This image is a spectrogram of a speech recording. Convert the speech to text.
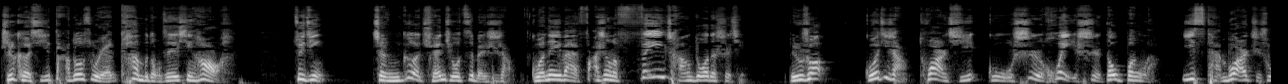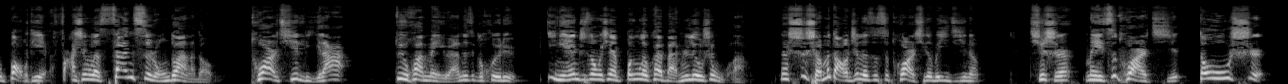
只可惜大多数人看不懂这些信号啊。最近整个全球资本市场，国内外发生了非常多的事情，比如说国际上土耳其股市、汇市都崩了。伊斯坦布尔指数暴跌，发生了三次熔断了都。土耳其里拉兑换美元的这个汇率，一年之中现在崩了快百分之六十五了。那是什么导致了这次土耳其的危机呢？其实每次土耳其都是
